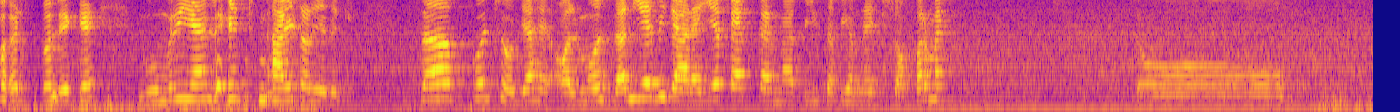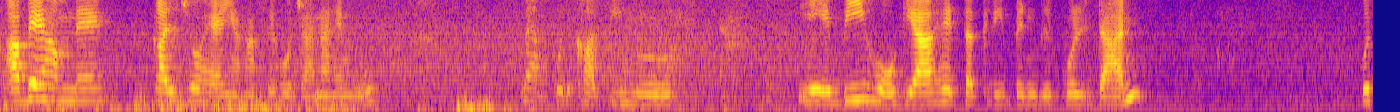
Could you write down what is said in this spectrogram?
पर्स को लेके घूम रही है लेट नाइट और ये देखिए सब कुछ हो गया है ऑलमोस्ट डन ये भी जा रहा है ये पैक करना है पीस अभी हमने एक शॉपर में तो अबे हमने कल जो है यहाँ से हो जाना है मूव मैं आपको दिखाती हूँ। ये भी हो गया है तकरीबन बिल्कुल डन कुछ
